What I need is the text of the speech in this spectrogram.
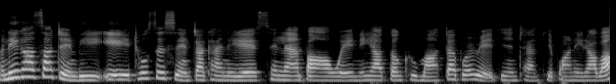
မနေ့ကစတင်ပြီးအေအေထိုးစစ်ဆင်တိုက်ခိုက်နေတဲ့ဆင်လန်အပါအဝင်နေရာ၃ခုမှာတိုက်ပွဲတွေအပြင်းထန်ဖြစ်ပွားနေတာပါ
